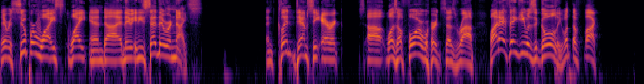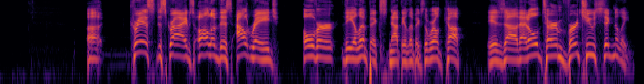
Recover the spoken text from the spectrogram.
They were super white, white, and uh, and they and he said they were nice. And Clint Dempsey, Eric, uh, was a forward, says Rob. Why'd I think he was a goalie? What the fuck? Uh, Chris describes all of this outrage over the Olympics, not the Olympics, the World Cup, is uh, that old term virtue signaling.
